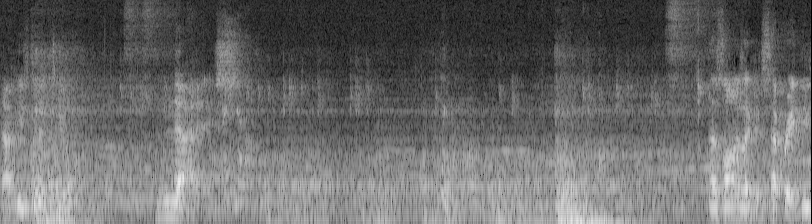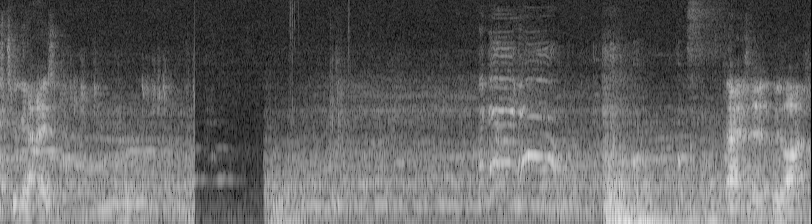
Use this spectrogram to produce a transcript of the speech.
Now he's dead too. Nice. As long as I can separate these two guys. That's it, we lost.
